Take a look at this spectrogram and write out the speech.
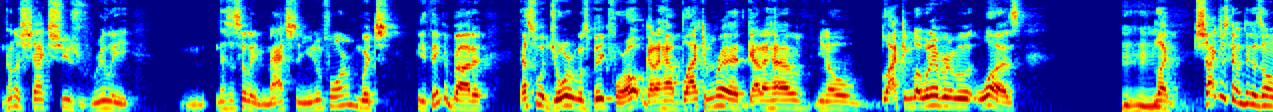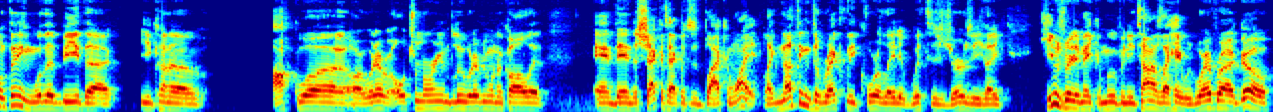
none of Shaq's shoes really necessarily match the uniform, which you think about it, that's what Jordan was big for. Oh, gotta have black and red, gotta have, you know, black and whatever it was. Mhm. Like Shaq just kind of did his own thing, whether it be that you kind of aqua or whatever, ultramarine blue, whatever you want to call it. And then the Shaq attack was just black and white. Like nothing directly correlated with his jersey. Like he was ready to make a move anytime. I was like, hey, wherever I go,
